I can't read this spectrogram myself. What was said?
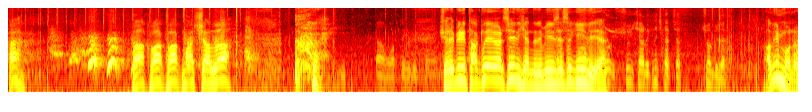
Ha. Bak bak bak maşallah. Şöyle biri taklaya verseydi kendini bir izlesek iyiydi ya. Şu, şu içeridekini çıkartacaksın. Çok güzel. Alayım mı onu?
